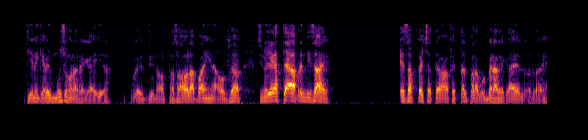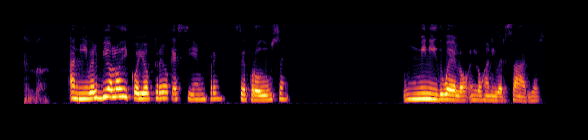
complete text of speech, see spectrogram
tiene que ver mucho con la recaída. Porque si no has pasado la página, o sea, si no llegaste a aprendizaje, esas fechas te van a afectar para volver a recaer otra vez en la... A nivel biológico, yo creo que siempre se produce un mini duelo en los aniversarios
